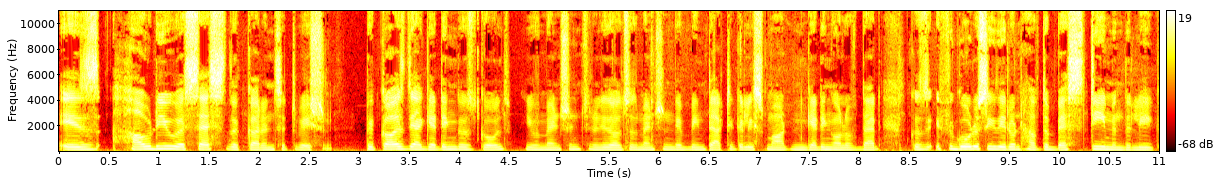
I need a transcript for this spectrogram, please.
is how do you assess the current situation? Because they are getting those goals, you've mentioned, Chiranjit also mentioned they've been tactically smart in getting all of that. Because if you go to see, they don't have the best team in the league.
